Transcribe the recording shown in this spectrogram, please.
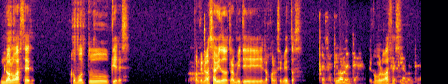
no lo hace como tú quieres? Porque no has sabido transmitir los conocimientos. Efectivamente. ¿Cómo lo haces? Efectivamente.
